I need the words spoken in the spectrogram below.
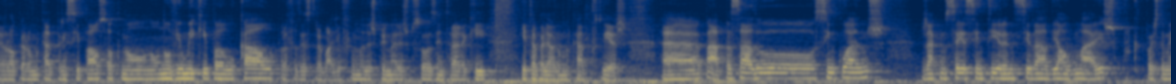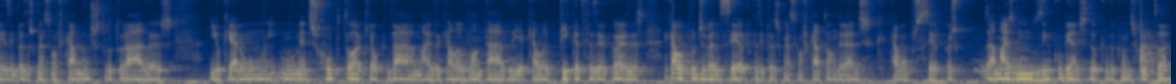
A Europa era o mercado principal, só que não, não, não havia uma equipa local para fazer esse trabalho. Eu fui uma das primeiras pessoas a entrar aqui e trabalhar no mercado português. pá, passado 5 anos, já comecei a sentir a necessidade de algo mais, porque depois também as empresas começam a ficar muito estruturadas e eu quero um, um elemento disruptor, que é o que dá mais aquela vontade e aquela pica de fazer coisas, acaba por desvanecer, porque as empresas começam a ficar tão grandes que acabam por ser, depois há mais um dos incumbentes do que, do que um disruptor.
